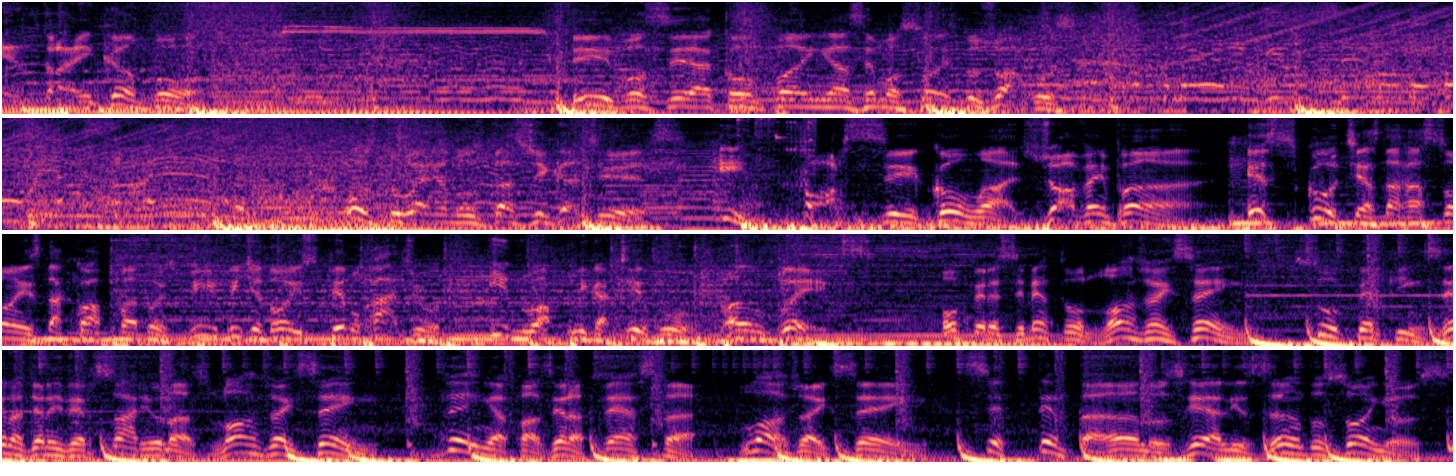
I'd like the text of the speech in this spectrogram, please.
entra em campo. E você acompanha as emoções dos jogos. Os duelos das gigantes e torce com a Jovem Pan. Escute as narrações da Copa 2022 pelo rádio e no aplicativo Panflix. Oferecimento Loja e 100. Super quinzena de aniversário nas Lojas 100. Venha fazer a festa. Loja e 100. 70 anos realizando sonhos.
